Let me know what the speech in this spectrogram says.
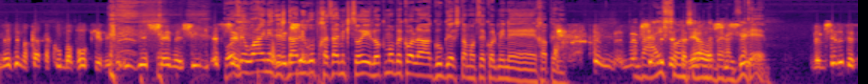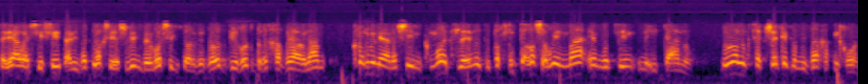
עם איזה מכה תקום בבוקר, אם יש שמש, אם יש... פה זה ynet, יש דני רופ חזאי מקצועי, לא כמו בכל הגוגל שאתה מוצא כל מיני חאפרים. באייפון, שלא נדבר על זה. ממשלת נתניהו השישית, אני בטוח שיושבים בוושינגטון ובעוד בירות ברחבי העולם כל מיני אנשים, כמו אצלנו, תופסים את הראש, אומרים מה הם רוצים מאיתנו. תנו לנו קצת שקט במזרח התיכון.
